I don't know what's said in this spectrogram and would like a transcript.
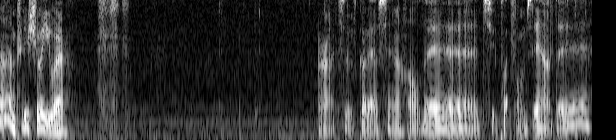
Oh, I'm pretty sure you were. Alright, so we've got our center hole there, two platforms out there.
